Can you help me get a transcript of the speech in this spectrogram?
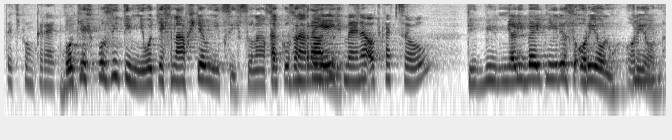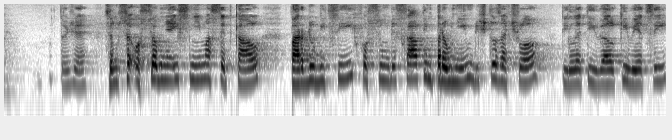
teď konkrétně? O těch pozitivních, o těch návštěvnicích, co nás A jako znáte zachránili. jejich jména, odkud jsou? Ty by měly být někde z Orionu, Orion. Mm-hmm. Takže jsem se osobně i s nima setkal v Pardubicích v 81. když to začalo, tyhle ty velké věci.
